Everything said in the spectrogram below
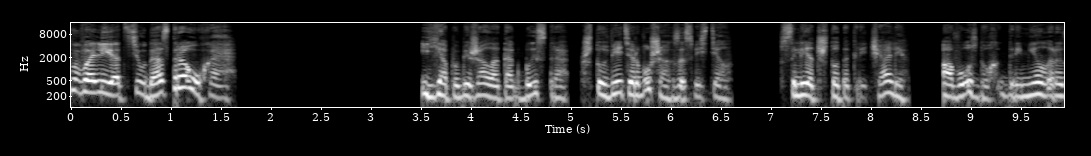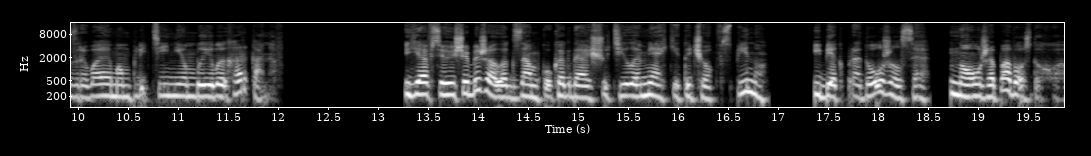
«Вали отсюда, остроухая!» Я побежала так быстро, что ветер в ушах засвистел. Вслед что-то кричали, а воздух гремел разрываемым плетением боевых арканов. Я все еще бежала к замку, когда ощутила мягкий тычок в спину, и бег продолжился, но уже по воздуху.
